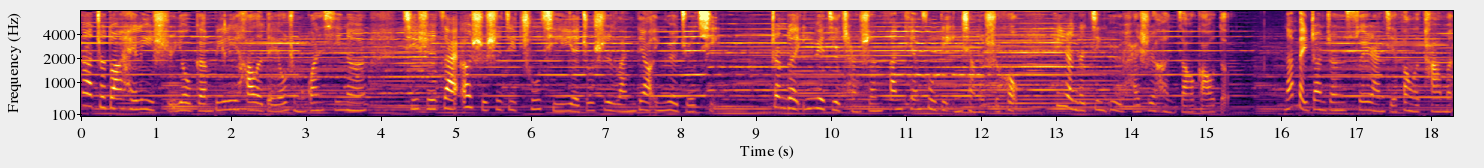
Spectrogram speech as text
那这段黑历史又跟 Billie Holiday 有什么关系呢？其实，在二十世纪初期，也就是蓝调音乐崛起，正对音乐界产生翻天覆地影响的时候，黑人的境遇还是很糟糕的。南北战争虽然解放了他们。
